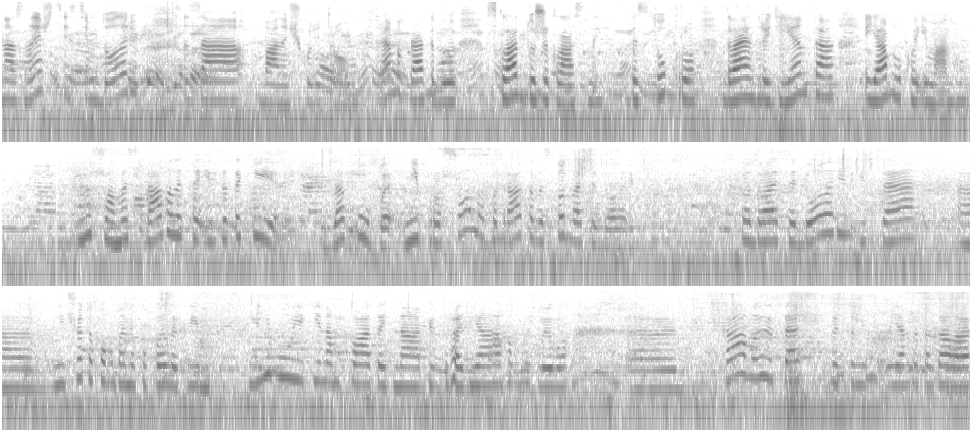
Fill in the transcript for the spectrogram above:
на знижці 7 доларів за баночку літрову. Треба брати, бо склад дуже класний. Без цукру, два інгредієнта, яблуко і манго. Ну що, ми справилися і за такі закупи ні про що ми потратили 120 доларів. 120 доларів і це е, нічого такого ми не купили, крім хлібу, який нам хватить на півтора дня, можливо. Е, кави теж я вже казала,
